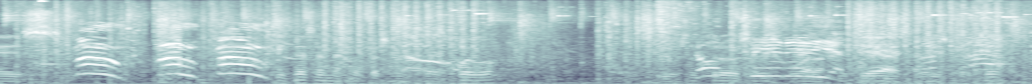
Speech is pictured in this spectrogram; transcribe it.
es quizás el mejor personaje del juego. Si vosotros habéis an jugado a idiot. GTA sabéis por qué.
